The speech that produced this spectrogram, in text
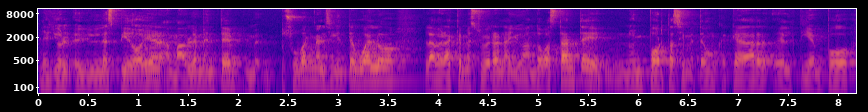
yo les pido, oye, amablemente, súbanme al siguiente vuelo. La verdad que me estuvieran ayudando bastante. No importa si me tengo que quedar el tiempo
